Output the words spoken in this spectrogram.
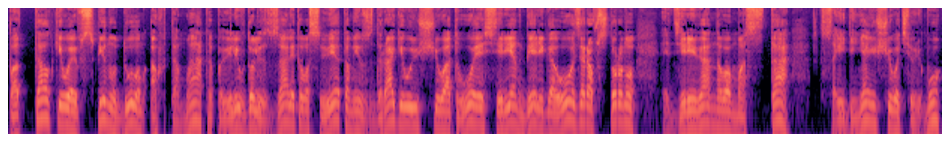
подталкивая в спину дулом автомата, повели вдоль залитого светом и вздрагивающего от воя сирен берега озера в сторону деревянного моста, соединяющего тюрьму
